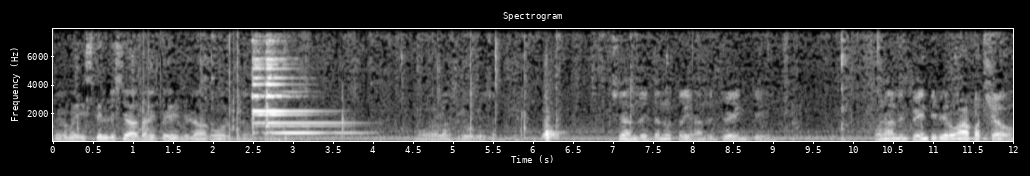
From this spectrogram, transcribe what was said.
Pero may stainless yata nito eh. Hindi lang ako order ng stainless. Mura lang siguro isa nito. Kasi 100 ano to eh, 120. 120 pero apat siya oh.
